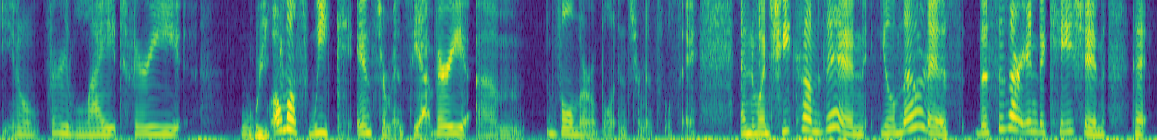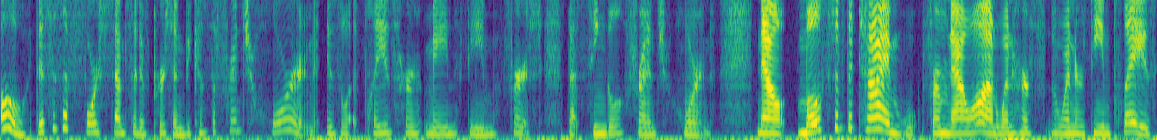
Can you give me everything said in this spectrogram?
you know, very light, very weak. almost weak instruments. Yeah, very um vulnerable instruments, we'll say. And when she comes in, you'll notice this is our indication that, oh, this is a force sensitive person because the French horn is what plays her main theme first, that single French horn. Now, most of the time from now on, when her when her theme plays,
